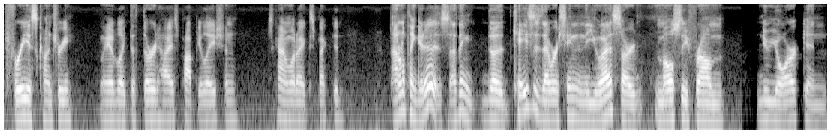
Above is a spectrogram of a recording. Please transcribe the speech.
freest country. We have like the third highest population. It's kind of what I expected. I don't think it is. I think the cases that we're seeing in the U.S. are mostly from New York and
